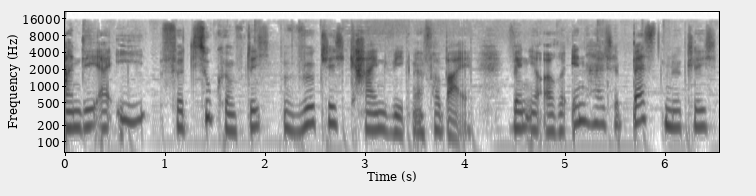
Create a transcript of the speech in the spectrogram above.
An DRI führt zukünftig wirklich kein Weg mehr vorbei, wenn ihr eure Inhalte bestmöglich,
